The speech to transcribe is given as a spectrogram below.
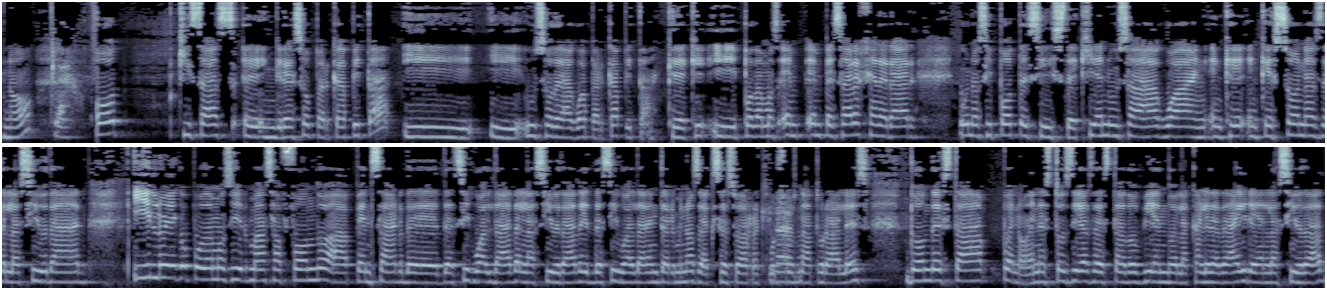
¿no? Claro quizás eh, ingreso per cápita y, uso de agua per cápita, que, y podamos em, empezar a generar unas hipótesis de quién usa agua, en, qué, en qué zonas de la ciudad, y luego podemos ir más a fondo a pensar de desigualdad en la ciudad y desigualdad en términos de acceso a recursos naturales, donde está, bueno, en estos días he estado viendo la calidad de aire en la ciudad.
